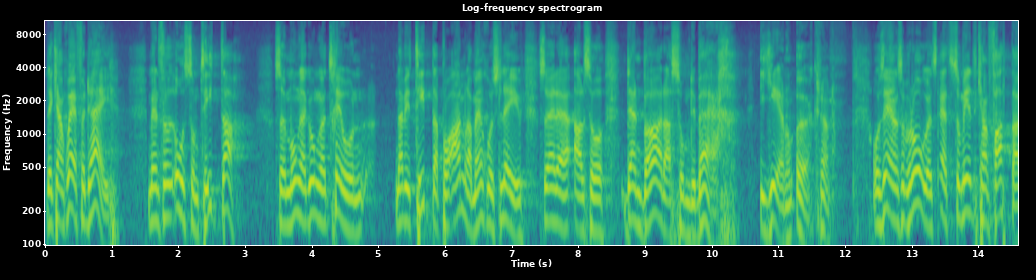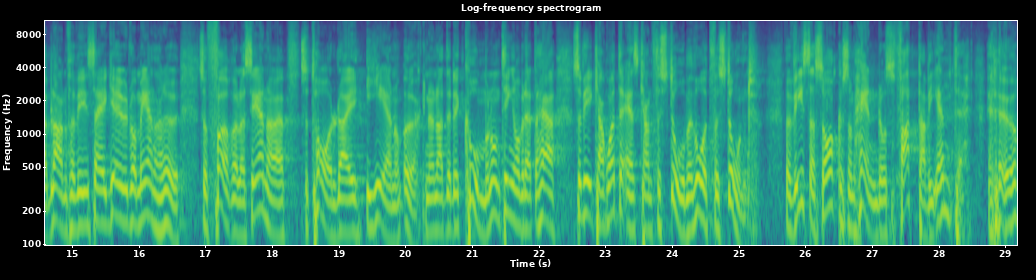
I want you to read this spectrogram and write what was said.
Det kanske är för dig, men för oss som tittar så är många gånger tron när vi tittar på andra människors liv så är det alltså den börda som de bär igenom öknen. Och sen så på något sätt som vi inte kan fatta ibland, för vi säger Gud vad menar du? Så förr eller senare så tar du dig igenom öknen. Att det kommer någonting av detta här som vi kanske inte ens kan förstå med vårt förstånd. För vissa saker som händer oss fattar vi inte. Eller hur?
